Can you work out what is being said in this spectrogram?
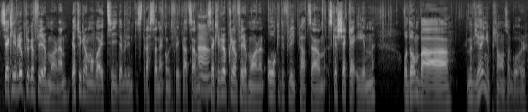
Så jag kliver upp klockan fyra på morgonen. Jag tycker om att vara i tid. Jag vill inte stressa när jag kommer till flygplatsen. Ja. Så jag kliver upp klockan fyra på morgonen, åker till flygplatsen, ska checka in. Och de bara, men vi har ingen plan som går.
